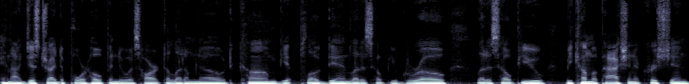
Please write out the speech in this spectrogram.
And I just tried to pour hope into his heart to let him know to come, get plugged in, let us help you grow, let us help you become a passionate Christian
